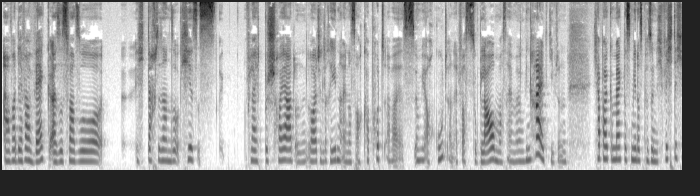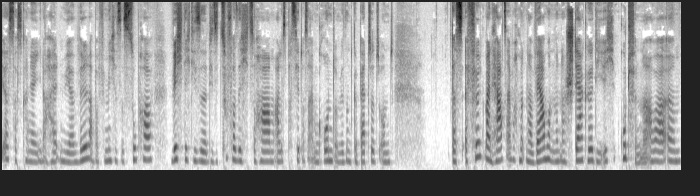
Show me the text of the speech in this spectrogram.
Aber der war weg. Also es war so, ich dachte dann so, okay, es ist vielleicht bescheuert und Leute reden einen das auch kaputt, aber es ist irgendwie auch gut, an etwas zu glauben, was einem irgendwie einen Halt gibt. Und ich habe halt gemerkt, dass mir das persönlich wichtig ist. Das kann ja jeder halten, wie er will, aber für mich ist es super wichtig, diese, diese Zuversicht zu haben. Alles passiert aus einem Grund und wir sind gebettet und das erfüllt mein Herz einfach mit einer Wärme und mit einer Stärke, die ich gut finde. Aber ähm,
